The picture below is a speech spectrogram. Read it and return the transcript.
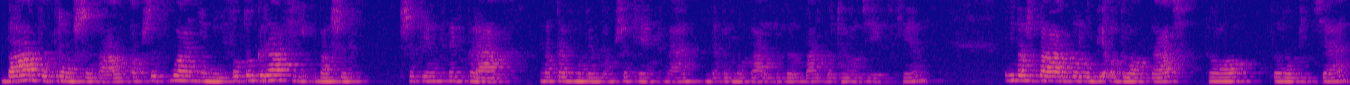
Bardzo proszę Was o przesłanie mi fotografii Waszych przepięknych prac. Na pewno będą przepiękne, na pewno bardzo, bardzo czarodziejskie, ponieważ bardzo lubię oglądać to, co robicie,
